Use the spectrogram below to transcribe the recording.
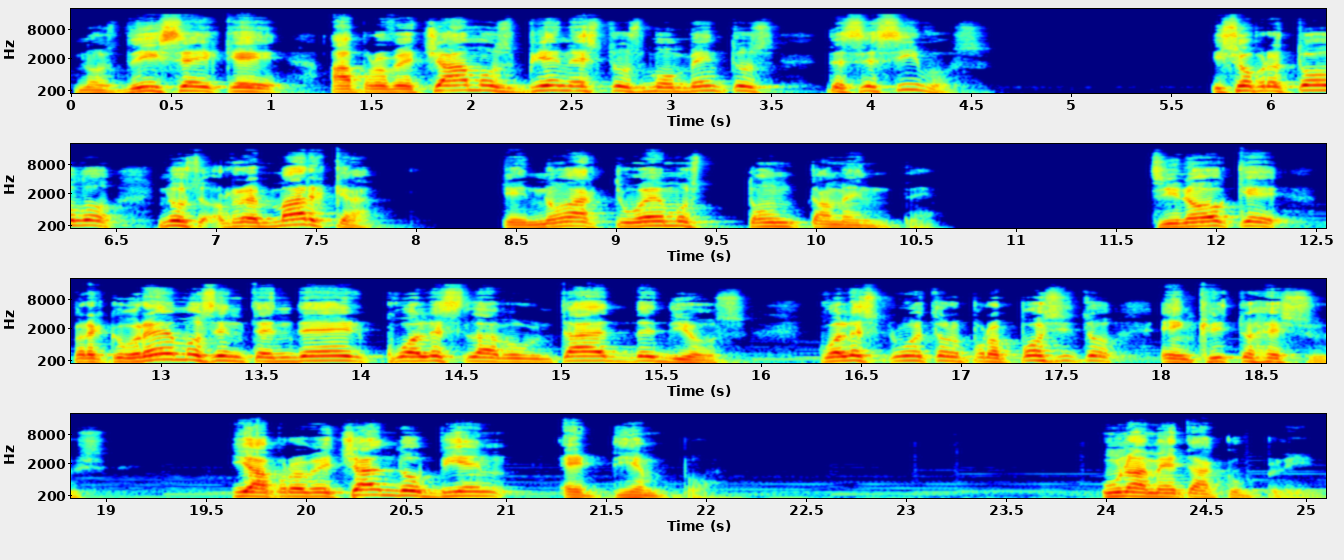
Nos dice que aprovechamos bien estos momentos decisivos. Y sobre todo nos remarca que no actuemos tontamente, sino que procuremos entender cuál es la voluntad de Dios, cuál es nuestro propósito en Cristo Jesús y aprovechando bien el tiempo. Una meta a cumplir.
